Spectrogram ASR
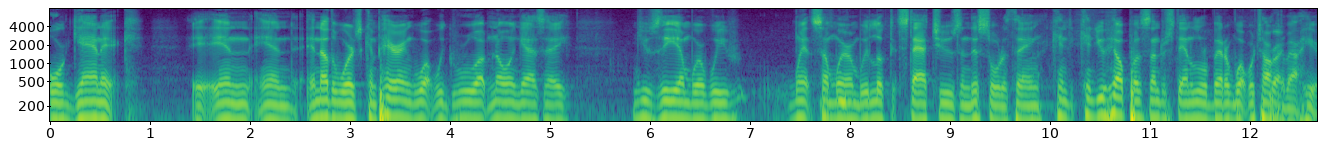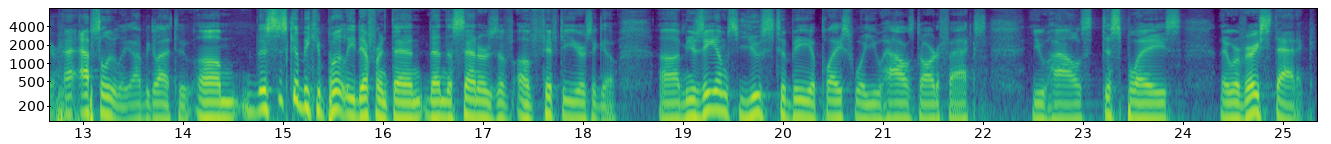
organic? In in in other words comparing what we grew up knowing as a museum where we went somewhere and we looked at statues and this sort of thing. Can can you help us understand a little better what we're talking Right. about here? A- absolutely, I'd be glad to. Um, this is going to be completely different than than the centers of, of 50 years ago. Uh, museums used to be a place where you housed artifacts, you housed displays. They were very static.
